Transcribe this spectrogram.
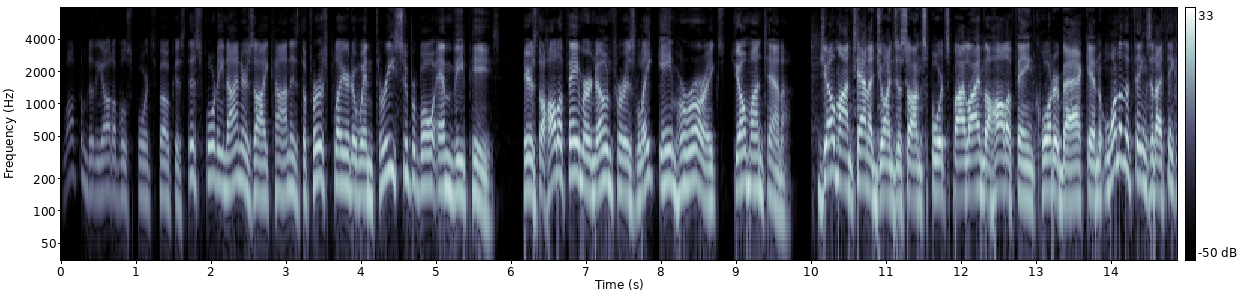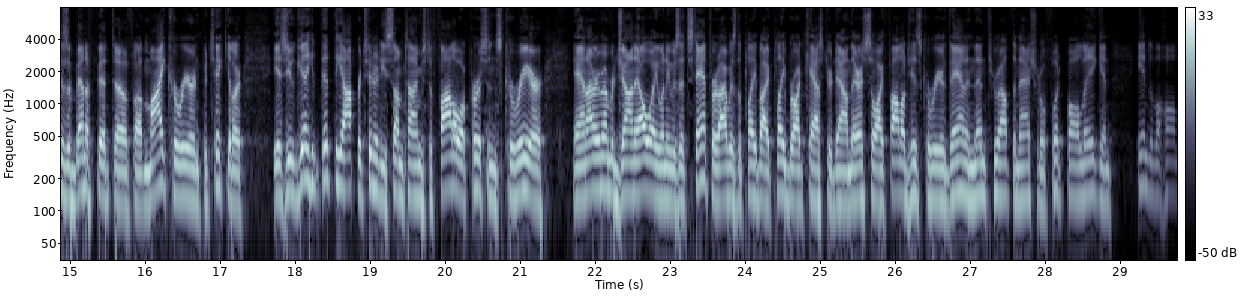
Welcome to the Audible Sports Focus. This 49ers icon is the first player to win three Super Bowl MVPs. Here's the Hall of Famer known for his late game heroics, Joe Montana. Joe Montana joins us on Sports Byline, the Hall of Fame quarterback. And one of the things that I think is a benefit of uh, my career in particular is you get, get the opportunity sometimes to follow a person's career. And I remember John Elway when he was at Stanford. I was the play by play broadcaster down there, so I followed his career then and then throughout the National Football League and into the Hall of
